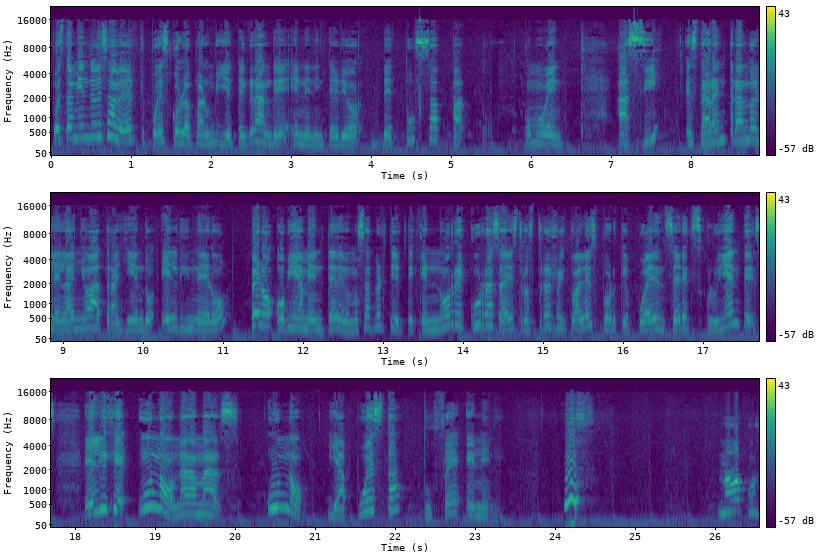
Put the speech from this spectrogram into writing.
pues también debes saber que puedes colocar un billete grande en el interior de tu zapato. Como ven, así estará entrando en el año atrayendo el dinero, pero obviamente debemos advertirte que no recurras a estos tres rituales porque pueden ser excluyentes. Elige uno nada más, uno y apuesta tu fe en él. ¡Uf! No, pues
